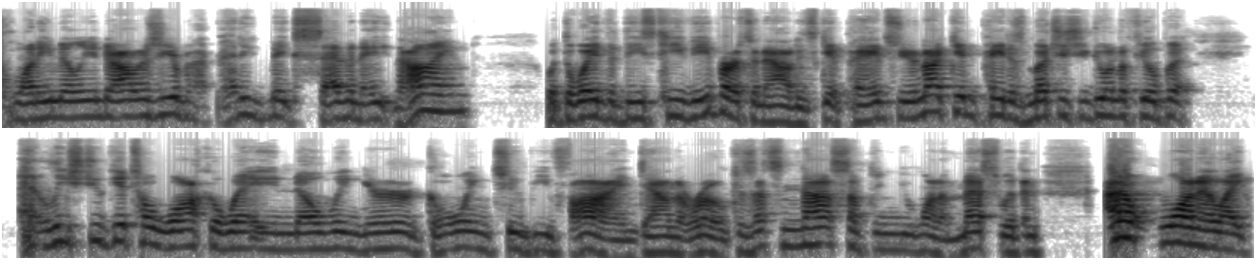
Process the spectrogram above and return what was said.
$20 million a year, but I bet he makes seven, eight, nine with the way that these TV personalities get paid. So you're not getting paid as much as you do on the field, but at least you get to walk away knowing you're going to be fine down the road because that's not something you want to mess with. And I don't want to like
